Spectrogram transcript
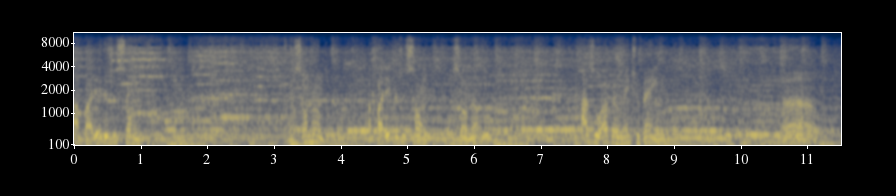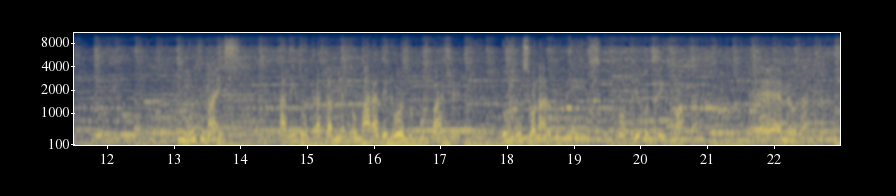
aparelhos de som funcionando, aparelhos de som funcionando razoavelmente bem. Ah, e muito mais. Além de um tratamento maravilhoso por parte do funcionário do mês, Rodrigo Três Nota. É, meus amigos.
